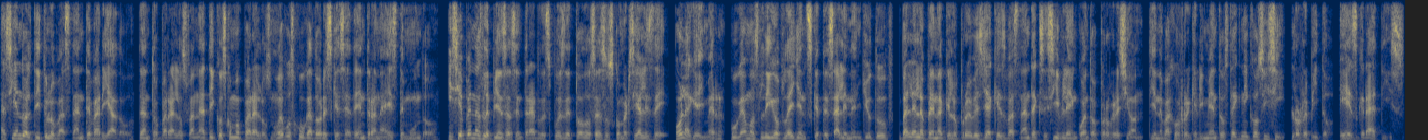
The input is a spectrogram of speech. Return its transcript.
haciendo el título bastante variado, tanto para los fanáticos como para los nuevos jugadores que se adentran a este mundo. Y si apenas le piensas entrar después de todos esos comerciales de Hola gamer, jugamos League of Legends que te salen en YouTube, vale la pena que lo pruebes ya que es bastante accesible en cuanto a progresión, tiene bajos requerimientos técnicos y sí, lo repito, es gratis.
